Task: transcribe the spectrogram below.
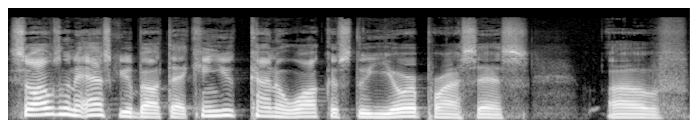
So I was going to ask you about that. Can you kind of walk us through your process of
